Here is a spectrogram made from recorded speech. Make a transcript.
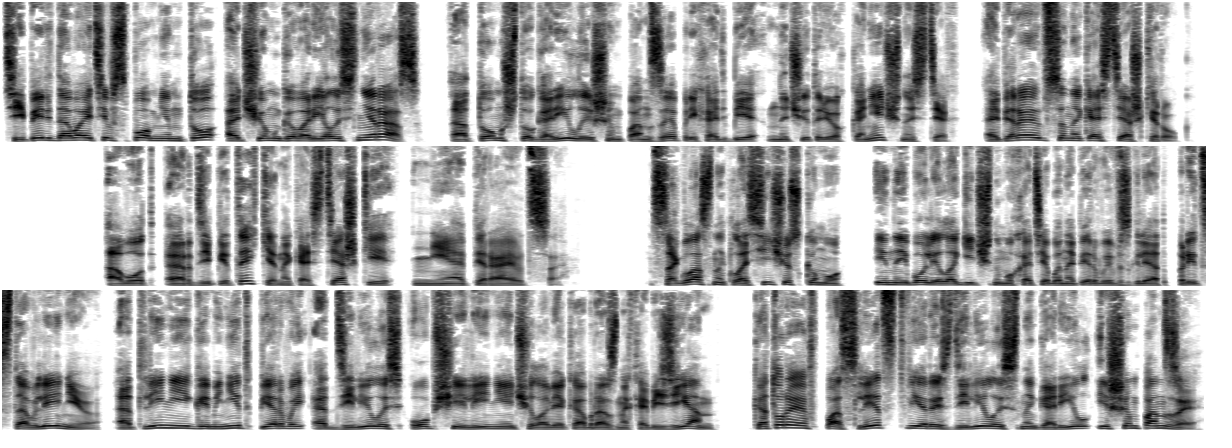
Теперь давайте вспомним то, о чем говорилось не раз, о том, что гориллы и шимпанзе при ходьбе на четырех конечностях опираются на костяшки рук. А вот ардипитеки на костяшки не опираются. Согласно классическому и наиболее логичному хотя бы на первый взгляд представлению, от линии гоминид первой отделилась общая линия человекообразных обезьян, которая впоследствии разделилась на горилл и шимпанзе.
